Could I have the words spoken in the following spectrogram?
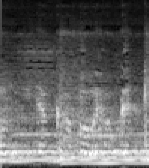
Don't gonna couple, how good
